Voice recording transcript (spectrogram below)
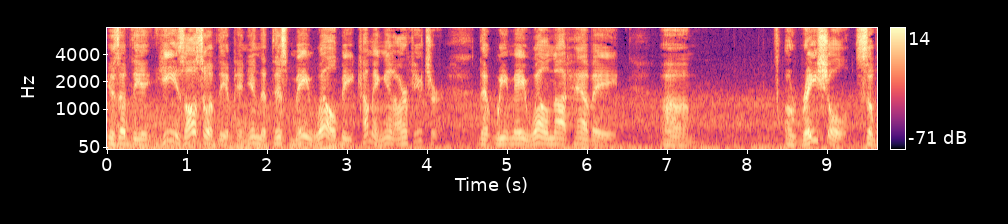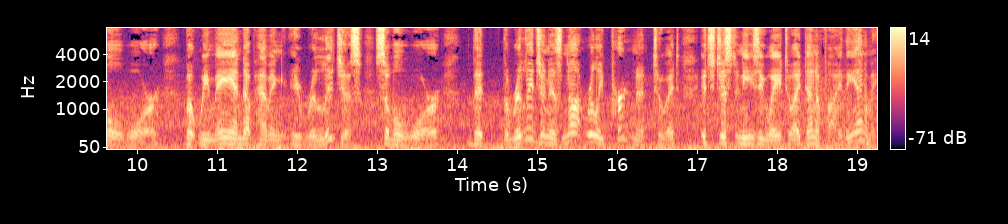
is of the he is also of the opinion that this may well be coming in our future, that we may well not have a um, a racial civil war, but we may end up having a religious civil war that the religion is not really pertinent to it. It's just an easy way to identify the enemy.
